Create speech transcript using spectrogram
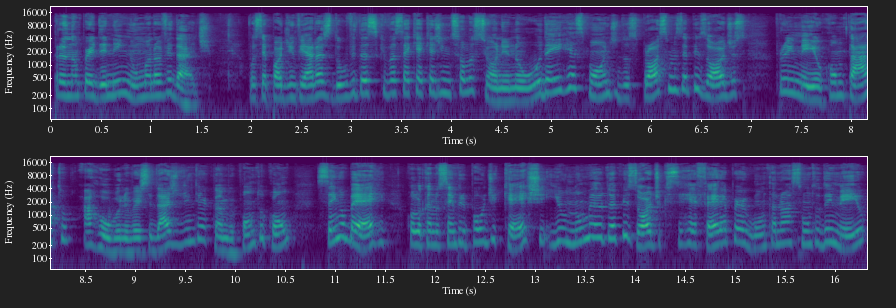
para não perder nenhuma novidade. Você pode enviar as dúvidas que você quer que a gente solucione no UDI Responde dos próximos episódios para o e-mail contato arroba sem o BR, colocando sempre podcast e o número do episódio que se refere à pergunta no assunto do e-mail,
